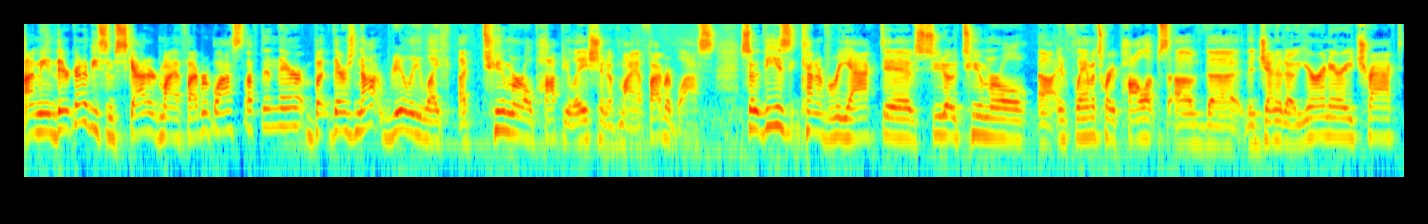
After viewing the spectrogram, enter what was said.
I mean, there are going to be some scattered myofibroblasts left in there, but there's not really like a tumoral population of myofibroblasts. So these kind of reactive pseudotumoral uh, inflammatory polyps of the, the genitourinary tract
